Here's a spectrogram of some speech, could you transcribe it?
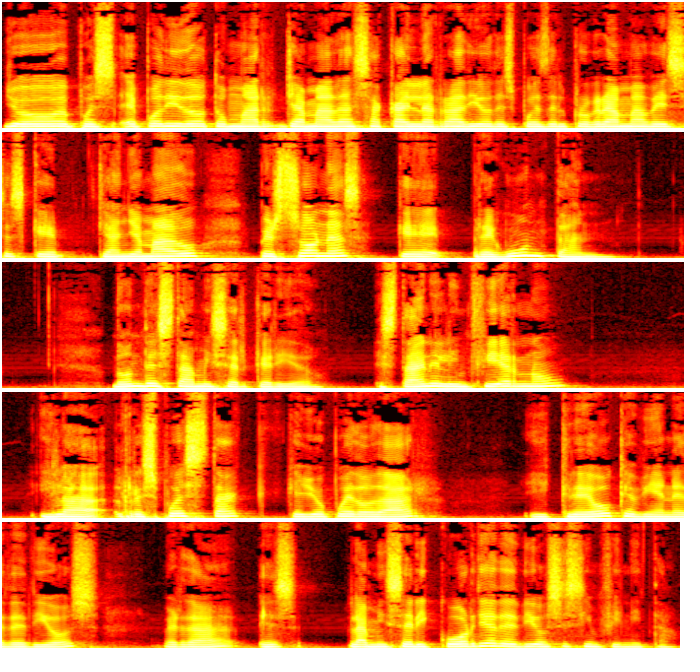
Yo pues he podido tomar llamadas acá en la radio después del programa a veces que, que han llamado personas que preguntan, ¿dónde está mi ser querido? está en el infierno y la respuesta que yo puedo dar, y creo que viene de Dios, ¿verdad? Es la misericordia de Dios es infinita.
